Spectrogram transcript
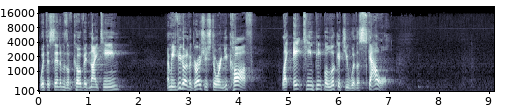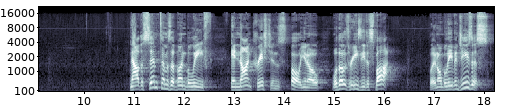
with the symptoms of COVID 19? I mean, if you go to the grocery store and you cough, like 18 people look at you with a scowl. Now, the symptoms of unbelief in non Christians, oh, you know, well, those are easy to spot. Well, they don't believe in Jesus.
